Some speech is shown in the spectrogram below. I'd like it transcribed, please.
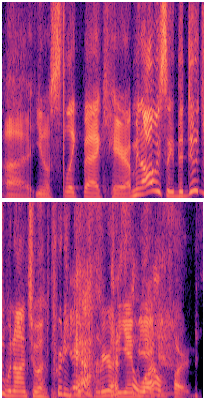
uh you know slick back hair i mean obviously the dudes went on to a pretty Yeah, good career in the the nba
